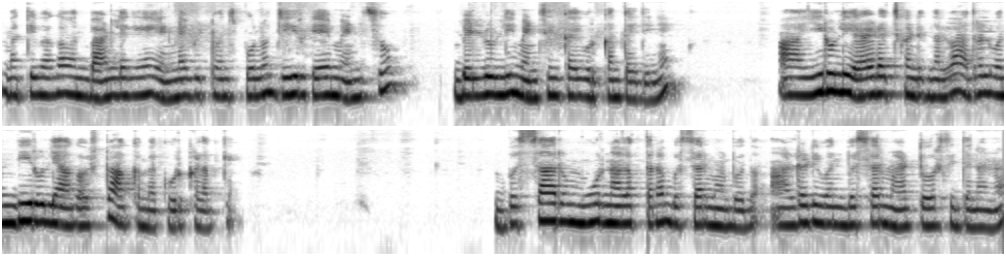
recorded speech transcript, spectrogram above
ಮತ್ತಿವಾಗ ಒಂದು ಬಾಣಲೆಗೆ ಎಣ್ಣೆ ಬಿಟ್ಟು ಒಂದು ಸ್ಪೂನು ಜೀರಿಗೆ, ಮೆಣಸು, ಬೆಳ್ಳುಳ್ಳಿ, ಮೆಣಸಿನ್ಕಾಯಿ ಹುರ್ಕೊತ ಇದ್ದೀನಿ. ಈರುಳ್ಳಿ ಎರಡು ಹಚ್ಕೊಂಡಿದ್ನಲ್ವ, ಅದರಲ್ಲಿ ಒಂದು ಈರುಳ್ಳಿ ಆಗೋವಷ್ಟು ಹಾಕ್ಕೊಬೇಕು ಹುರ್ಕೊಳ್ಳೋಕ್ಕೆ ಬಸ್ಸಾರು ಮೂರು ನಾಲ್ಕು ಥರ ಬಸ್ಸಾರು ಮಾಡ್ಬೋದು. ಆಲ್ರೆಡಿ ಒಂದು ಬಸ್ಸಾರು ಮಾಡಿ ತೋರಿಸಿದ್ದೆ ನಾನು.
